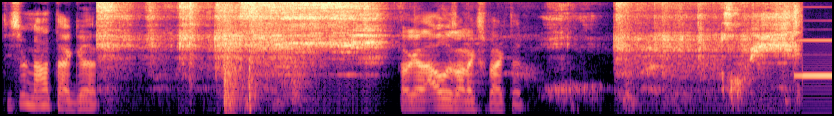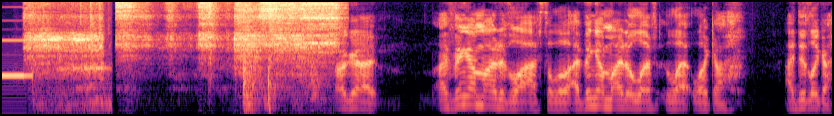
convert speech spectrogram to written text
These are not that good. Okay, that was unexpected. Okay, I think I might have laughed a little. I think I might have left let like a. I did like a.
